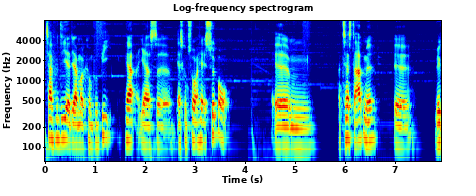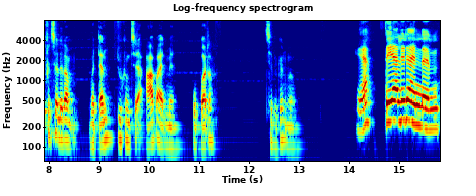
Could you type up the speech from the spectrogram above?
Tak fordi, at jeg måtte komme forbi her, jeres, øh, jeres kontor her i Søborg. Øhm, og til at starte med, øh, vil du ikke fortælle lidt om, hvordan du kom til at arbejde med robotter til at begynde med? Ja, det er lidt af en øhm,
